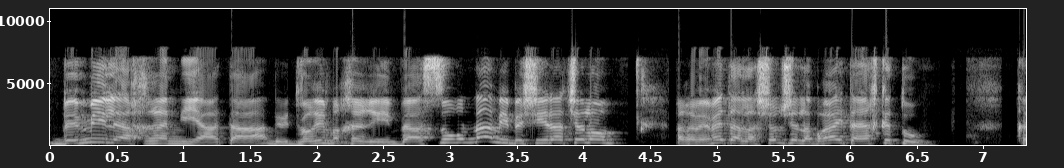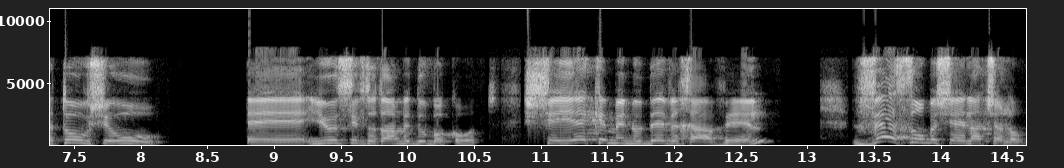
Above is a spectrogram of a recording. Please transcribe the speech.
במי לאחרנייתא, בדברים אחרים, ואסור נמי בשאלת שלום. הרי באמת הלשון של הברייתא, איך כתוב? כתוב שהוא יהיו שפתותיו מדובקות, שיהיה כמנודה וכאבל, ואסור בשאלת שלום.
